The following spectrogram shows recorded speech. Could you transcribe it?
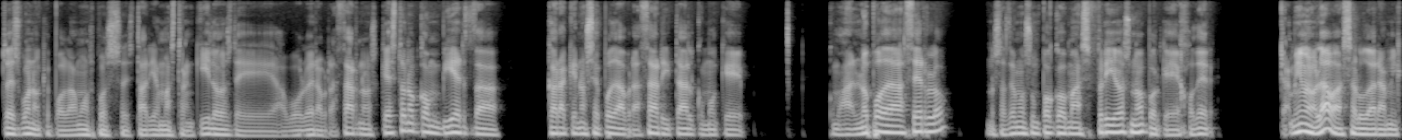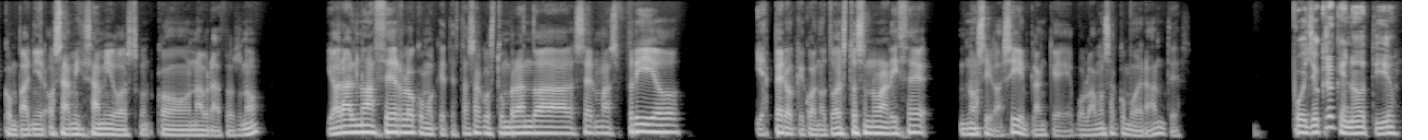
entonces, bueno, que podamos pues estar ya más tranquilos de a volver a abrazarnos. Que esto no convierta que ahora que no se puede abrazar y tal, como que, como al no poder hacerlo, nos hacemos un poco más fríos, ¿no? Porque, joder, que a mí me molaba saludar a mis compañeros, o sea, a mis amigos con abrazos, ¿no? Y ahora al no hacerlo, como que te estás acostumbrando a ser más frío. Y espero que cuando todo esto se normalice, no siga así, en plan que volvamos a como era antes. Pues yo creo que no, tío.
